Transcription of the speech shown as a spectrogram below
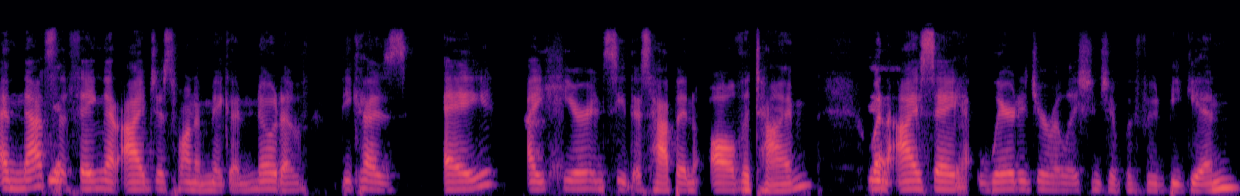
And that's yeah. the thing that I just want to make a note of because A, I hear and see this happen all the time. Yeah. When I say, Where did your relationship with food begin?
